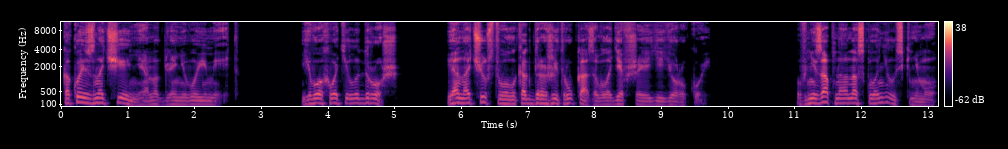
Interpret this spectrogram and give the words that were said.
какое значение она для него имеет. Его охватила дрожь, и она чувствовала, как дрожит рука, завладевшая ее рукой. Внезапно она склонилась к нему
